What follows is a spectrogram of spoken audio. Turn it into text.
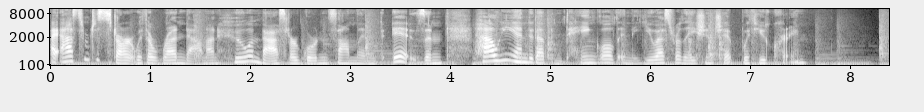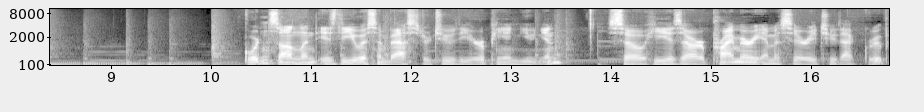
I asked him to start with a rundown on who Ambassador Gordon Sondland is and how he ended up entangled in the U.S. relationship with Ukraine. Gordon Sondland is the U.S. ambassador to the European Union. So he is our primary emissary to that group.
